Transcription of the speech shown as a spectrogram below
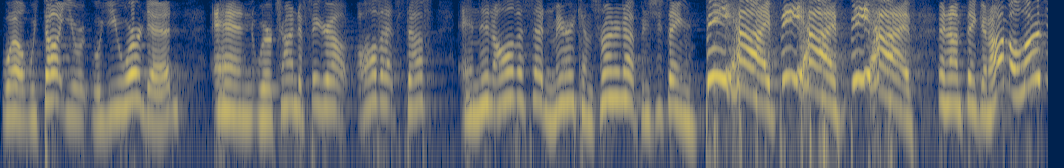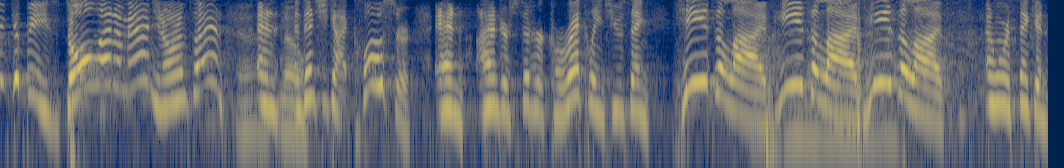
well, we thought you were, well, you were dead. And we were trying to figure out all that stuff. And then all of a sudden, Mary comes running up and she's saying, Beehive, beehive, beehive. And I'm thinking, I'm allergic to bees. Don't let them in. You know what I'm saying? and, no. and then she got closer and I understood her correctly. And she was saying, He's alive, he's alive, he's alive. And we're thinking,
